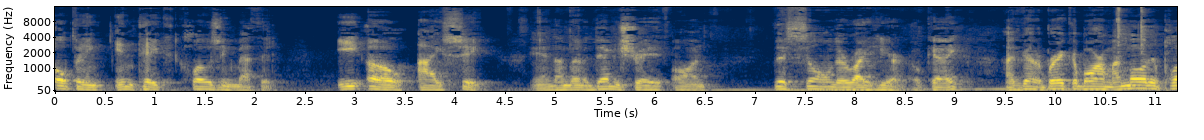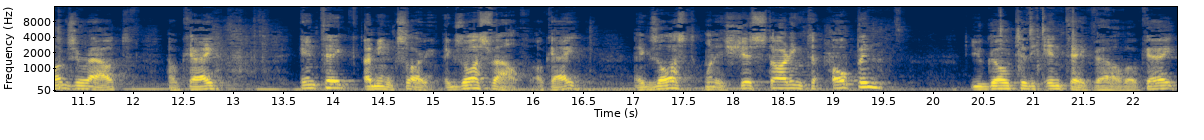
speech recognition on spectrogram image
opening intake closing method, EOIC. And I'm going to demonstrate it on this cylinder right here, okay? I've got a breaker bar on my motor, plugs are out, okay? Intake, I mean, sorry, exhaust valve, okay? Exhaust, when it's just starting to open, you go to the intake valve, okay?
